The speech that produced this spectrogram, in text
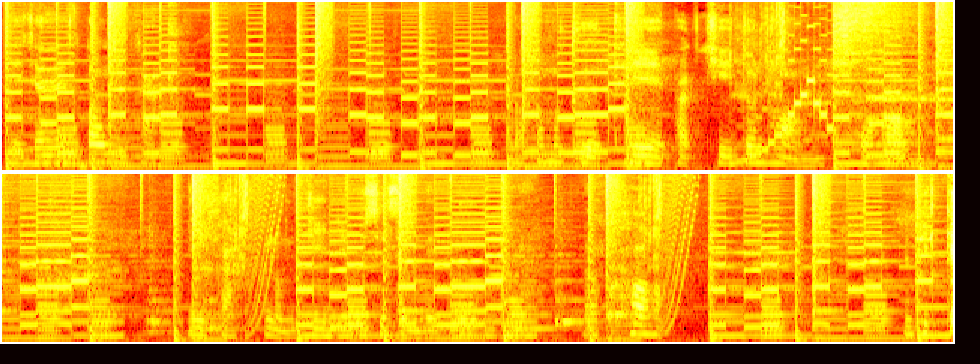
เดี๋ยวจะต้มค่ะ แล้วก็มะเขือเทศผักชีต้นหอมหัวหอมนี่ค่ะขนมจีนเยอุซื้อสำเร็จรูปนะคะแล้วก็เป็นพริกแก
